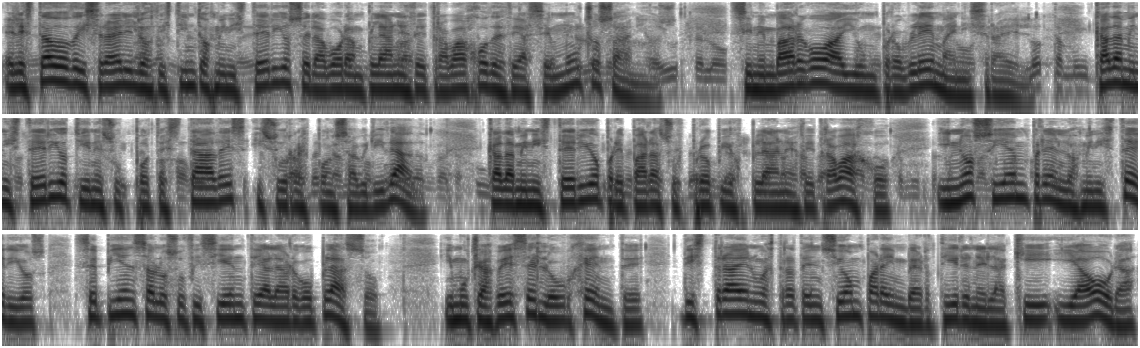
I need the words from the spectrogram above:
El Estado de Israel y los distintos ministerios elaboran planes de trabajo desde hace muchos años. Sin embargo, hay un problema en Israel. Cada ministerio tiene sus potestades y su responsabilidad. Cada ministerio prepara sus propios planes de trabajo y no siempre en los ministerios se piensa lo suficiente a largo plazo. Y muchas veces lo urgente distrae nuestra atención para invertir en el aquí y ahora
